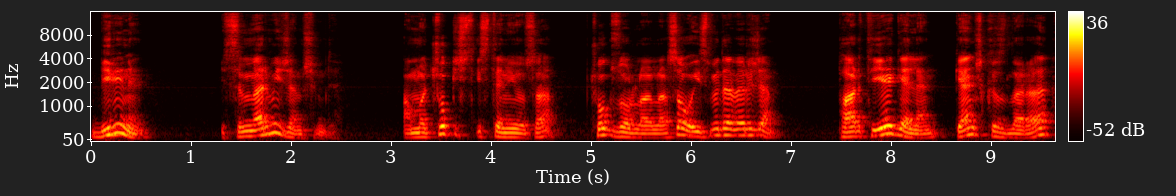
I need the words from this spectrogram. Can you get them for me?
birinin isim vermeyeceğim şimdi. Ama çok is- isteniyorsa, çok zorlarlarsa o ismi de vereceğim. Partiye gelen genç kızlara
